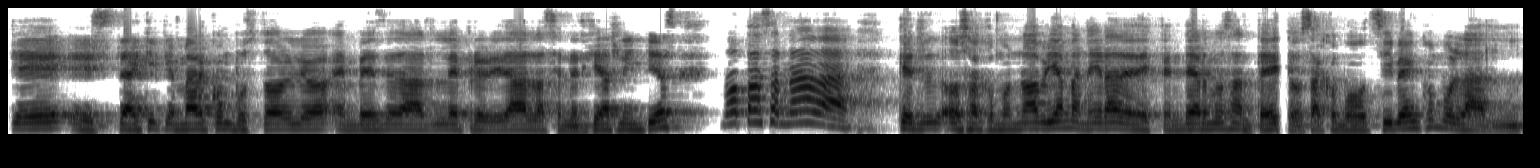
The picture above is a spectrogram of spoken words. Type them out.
que este, hay que quemar combustorio en vez de darle prioridad a las energías limpias, no pasa nada. Que, o sea, como no habría manera de defendernos ante eso. O sea, como si ven como la,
